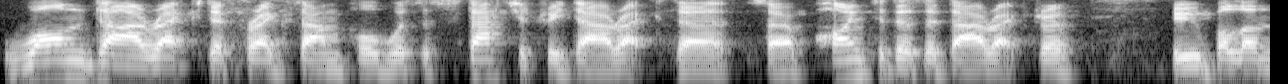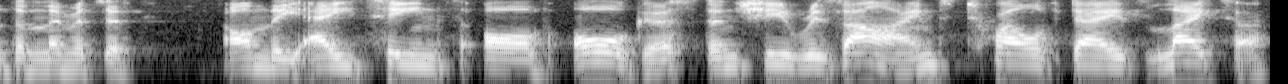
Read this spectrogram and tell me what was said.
One director, for example, was a statutory director, so appointed as a director of Uber London Limited on the 18th of August, and she resigned 12 days later.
